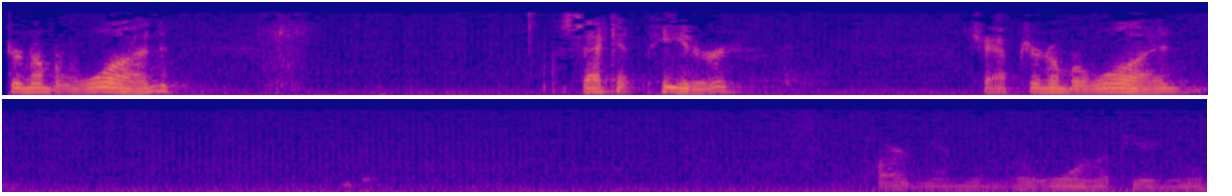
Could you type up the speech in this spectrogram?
chapter number 1. 2 Peter, chapter number 1. Pardon me, I'm getting a little warm up here again.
